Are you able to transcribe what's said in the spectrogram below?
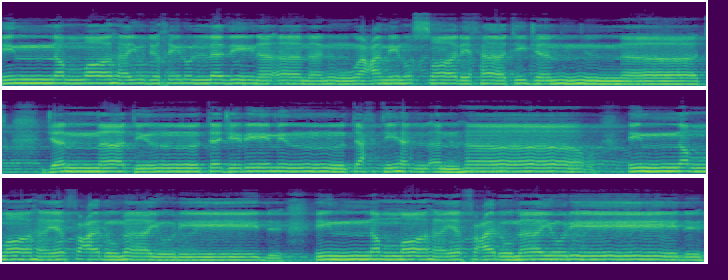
إن الله يدخل الذين آمنوا وعملوا الصالحات جنات جنات تجري من تحتها الأنهار. إن الله يفعل ما يريد. إن الله يفعل ما يريد.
